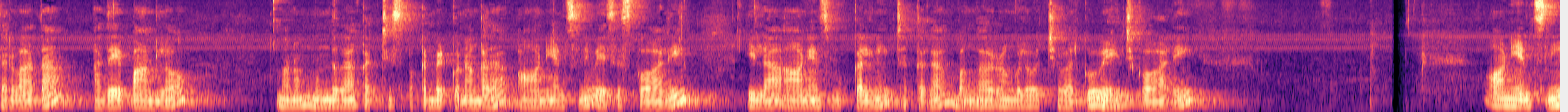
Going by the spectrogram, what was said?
తర్వాత అదే పాన్లో మనం ముందుగా కట్ చేసి పక్కన పెట్టుకున్నాం కదా ఆనియన్స్ని వేసేసుకోవాలి. ఇలా ఆనియన్స్ ముక్కల్ని చక్కగా బంగారు రంగులో వచ్చే వరకు వేయించుకోవాలి. ఆనియన్స్ని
